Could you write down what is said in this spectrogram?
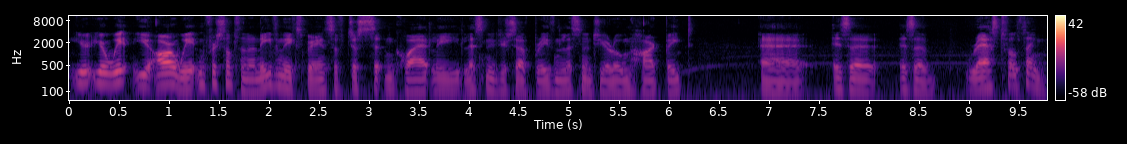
you're you're wait you are waiting for something, and even the experience of just sitting quietly, listening to yourself breathing, listening to your own heartbeat, uh, is a is a restful thing,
